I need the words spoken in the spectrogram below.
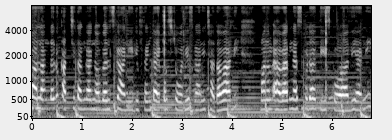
వాళ్ళందరూ ఖచ్చితంగా నొవెల్స్ కానీ డిఫరెంట్ టైప్ ఆఫ్ స్టోరీస్ కానీ చదవాలి. మనం అవేర్నెస్ కూడా తీసుకోవాలి అని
